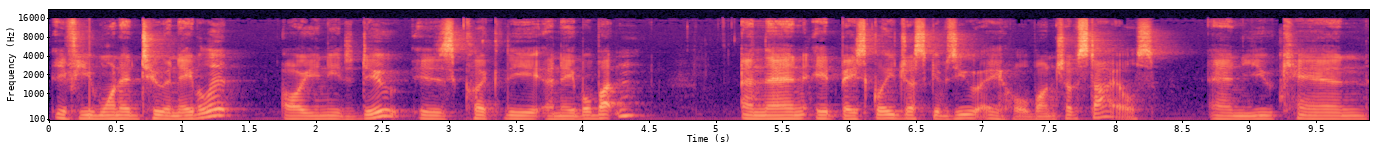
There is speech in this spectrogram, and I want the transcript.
if you wanted to enable it, all you need to do is click the enable button and then it basically just gives you a whole bunch of styles. And you can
